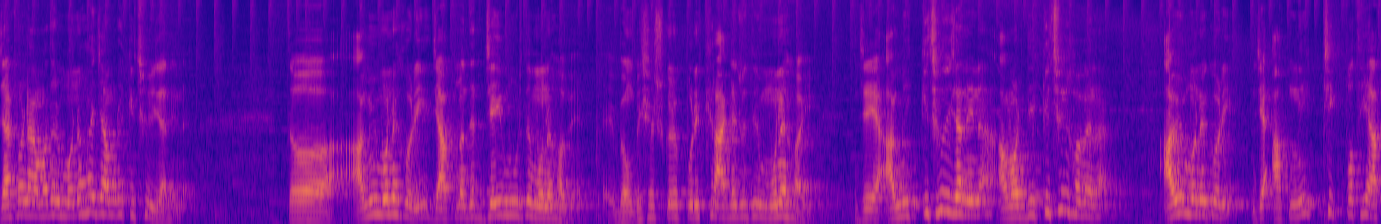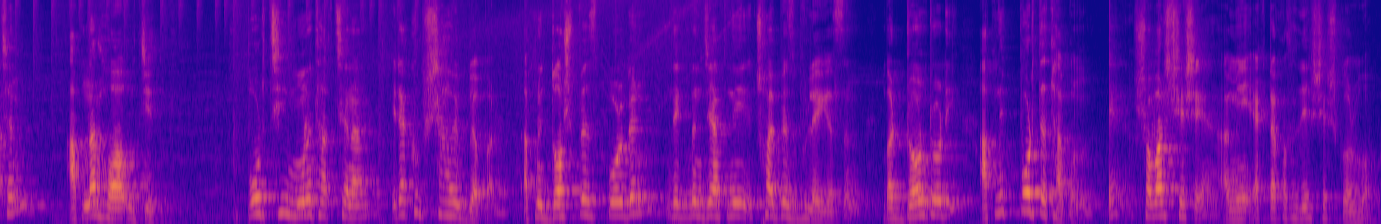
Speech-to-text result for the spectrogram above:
যার কারণে আমাদের মনে হয় যে আমরা কিছুই জানি না। তো আমি মনে করি যে আপনাদের যেই মুহূর্তে মনে হবে, এবং বিশেষ করে পরীক্ষার আগে যদি মনে হয় যে আমি কিছুই জানি না, আমার দিয়ে কিছুই হবে না, আমি মনে করি যে আপনি ঠিক পথে আছেন, আপনার হওয়া উচিত। পড়ছি, মনে থাকছে না। এটা খুব স্বাভাবিক ব্যাপার। আপনি দশ পেজ পড়বেন, দেখবেন যে আপনি ছয় পেজ ভুলে গেছেন। বা ডোন্ট ওরি আপনি পড়তে থাকুন। সবার শেষে আমি একটা কথা দিয়ে শেষ করব।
